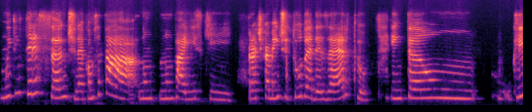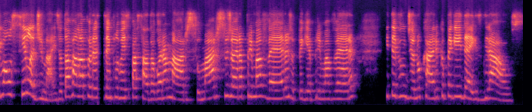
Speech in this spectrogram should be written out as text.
muito interessante, né? Como você está num, num país que praticamente tudo é deserto, então o clima oscila demais. Eu estava lá, por exemplo, mês passado, agora março. Março já era primavera, já peguei a primavera, e teve um dia no Cairo que eu peguei 10 graus.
